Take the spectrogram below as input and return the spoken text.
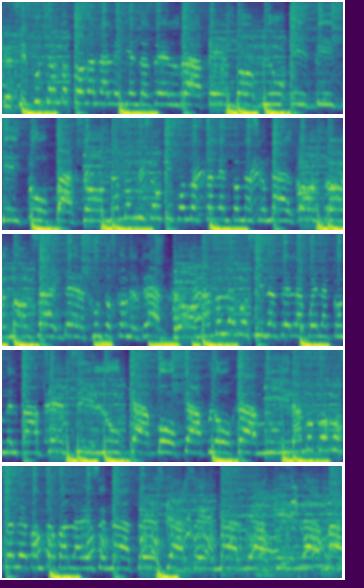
Crecí escuchando todas las leyendas del rap en W Biggie Tupac. Sonando mis audífonos talento nacional Control Northsiders juntos con el gran Tronando las bocinas de la abuela con el Babs. MC Luca, boca floja Mirando cómo se levantaba la escena. Tres de Arsenal y aquí la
